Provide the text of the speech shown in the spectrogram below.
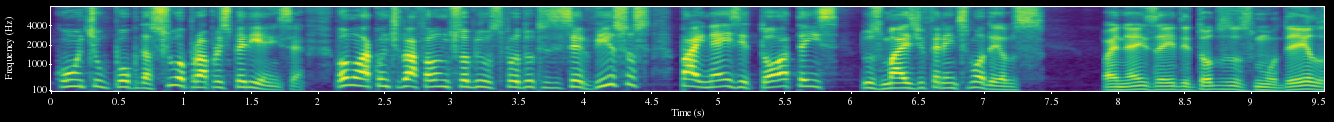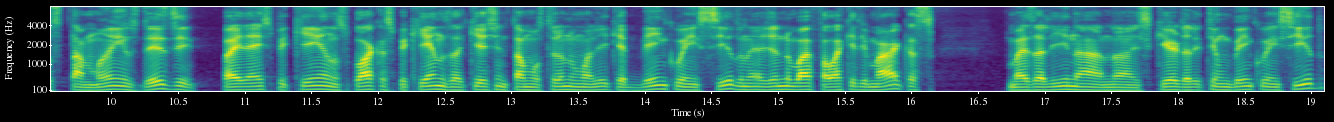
conte um pouco da sua própria experiência. Vamos lá continuar falando sobre os produtos e serviços, painéis e totens dos mais diferentes modelos. Painéis aí de todos os modelos, tamanhos, desde painéis pequenos, placas pequenas. Aqui a gente está mostrando um ali que é bem conhecido, né? A gente não vai falar aqui de marcas, mas ali na, na esquerda ali tem um bem conhecido.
